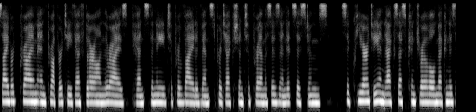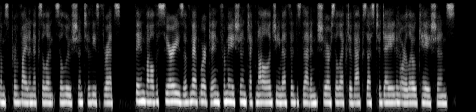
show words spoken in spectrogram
Cybercrime and property theft are on the rise, hence the need to provide advanced protection to premises and its systems. Security and access control mechanisms provide an excellent solution to these threats. They involve a series of network information technology methods that ensure selective access to data or locations.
